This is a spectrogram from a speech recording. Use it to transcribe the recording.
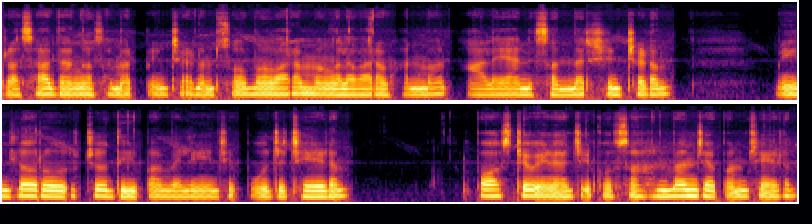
ప్రసాదంగా సమర్పించడం సోమవారం మంగళవారం హనుమాన్ ఆలయాన్ని సందర్శించడం మీ ఇంట్లో రోజు దీపం వెలిగించి పూజ చేయడం పాజిటివ్ ఎనర్జీ కోసం హనుమాన్ జపం చేయడం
